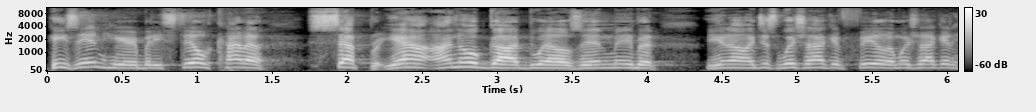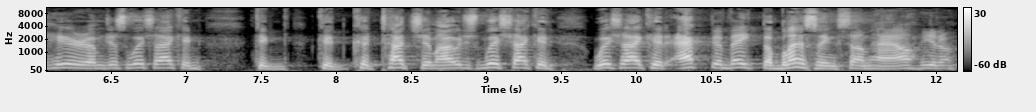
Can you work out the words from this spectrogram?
He's in here, but He's still kind of separate. Yeah, I know God dwells in me, but you know, I just wish I could feel him, wish I could hear him, just wish I could could could could touch him. I just wish I could wish I could activate the blessing somehow, you know.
